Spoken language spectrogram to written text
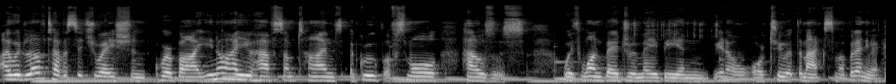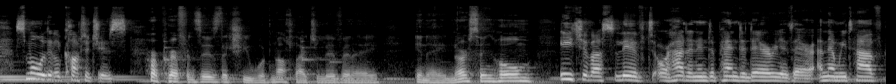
I would love to have a situation whereby, you know, how you have sometimes a group of small houses with one bedroom maybe and, you know, or two at the maximum. But anyway, small little cottages. Her preference is that she would not like to live in a in a nursing home. Each of us lived or had an independent area there, and then we'd have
